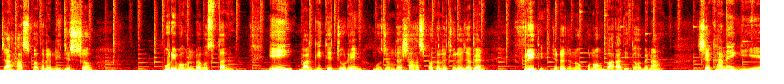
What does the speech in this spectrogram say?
যা হাসপাতালের নিজস্ব পরিবহন ব্যবস্থা এই বাগ্গিতে চড়ে মজুমদার শাহ হাসপাতালে চলে যাবেন ফ্রিতে, যেটার জন্য কোনো ভাড়া দিতে হবে না। সেখানে গিয়ে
